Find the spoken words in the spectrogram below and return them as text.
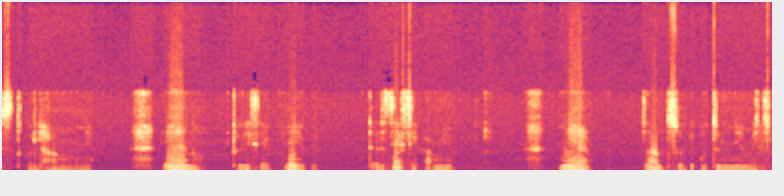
Wszystko dla mnie. Nie no, czuję się jak nie wiem. Teraz ja się chamię. Nie, nawet sobie o tym nie myśl.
